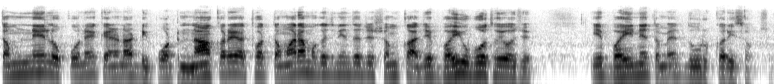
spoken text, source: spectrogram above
તમને લોકોને કેનેડા ડિપોર્ટ ના કરે અથવા તમારા મગજની અંદર જે શંકા, જે ભય ઊભો થયો છે, એ ભયને તમે દૂર કરી શકશો.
